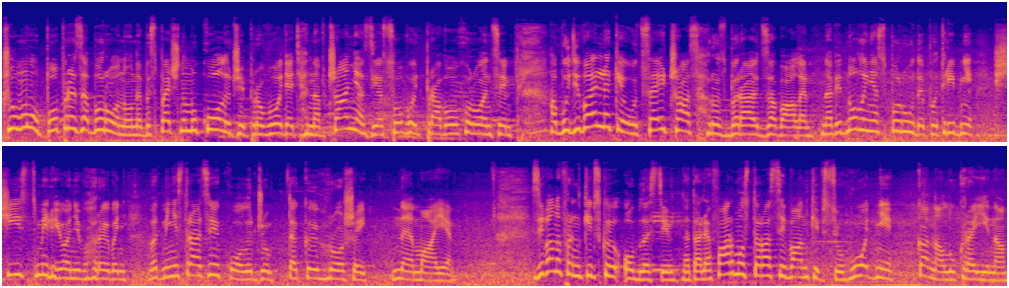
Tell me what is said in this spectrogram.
Чому, попри заборону, у небезпечному коледжі проводять навчання, з'ясовують правоохоронці. А будівельники у цей час розбирають завали. На відновлення споруди потрібні 6 мільйонів гривень. В адміністрації коледжу таких грошей немає. З Івано-Франківської області Наталя Фармус, Тарас Іванків. Сьогодні канал Україна.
